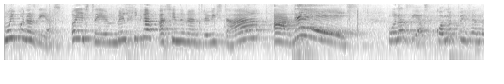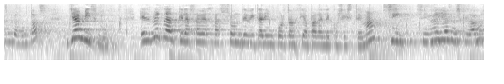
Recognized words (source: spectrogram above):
Muy buenos días. Hoy estoy en Bélgica haciendo una entrevista a Andrés. Buenos días. ¿Cuándo empiezan las preguntas? Ya mismo. ¿Es verdad que las abejas son de vital importancia para el ecosistema? Sí, sin ellas nos quedamos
